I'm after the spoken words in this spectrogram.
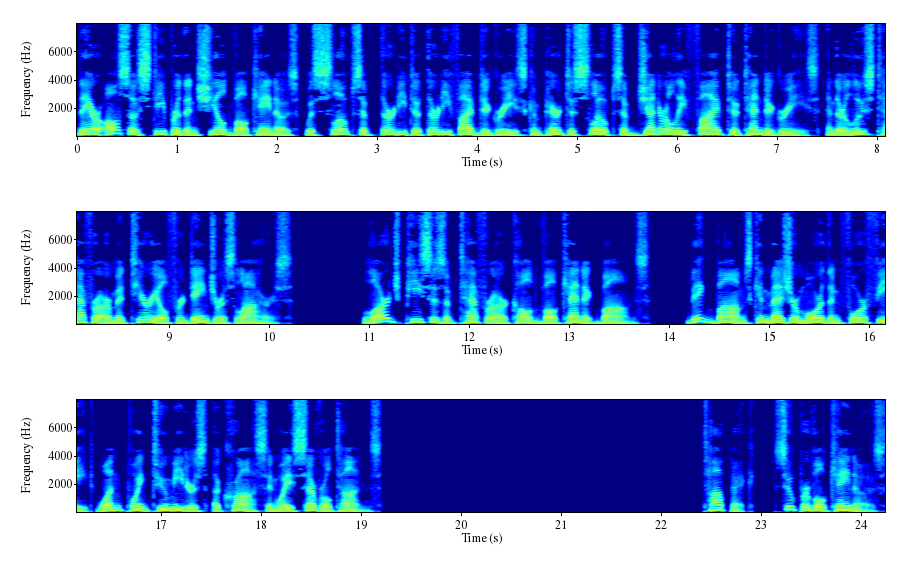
They are also steeper than shield volcanoes, with slopes of 30 to 35 degrees compared to slopes of generally 5 to 10 degrees, and their loose tephra are material for dangerous lahars. Large pieces of tephra are called volcanic bombs. Big bombs can measure more than 4 feet meters across and weigh several tons. Supervolcanoes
